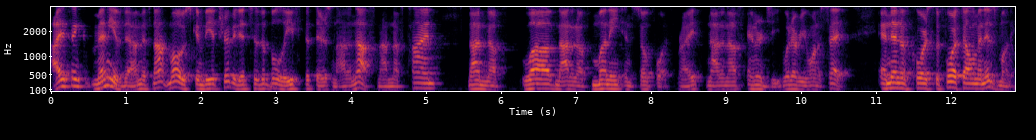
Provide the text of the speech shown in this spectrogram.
I think many of them, if not most, can be attributed to the belief that there's not enough, not enough time, not enough love, not enough money, and so forth, right? Not enough energy, whatever you want to say. And then, of course, the fourth element is money.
